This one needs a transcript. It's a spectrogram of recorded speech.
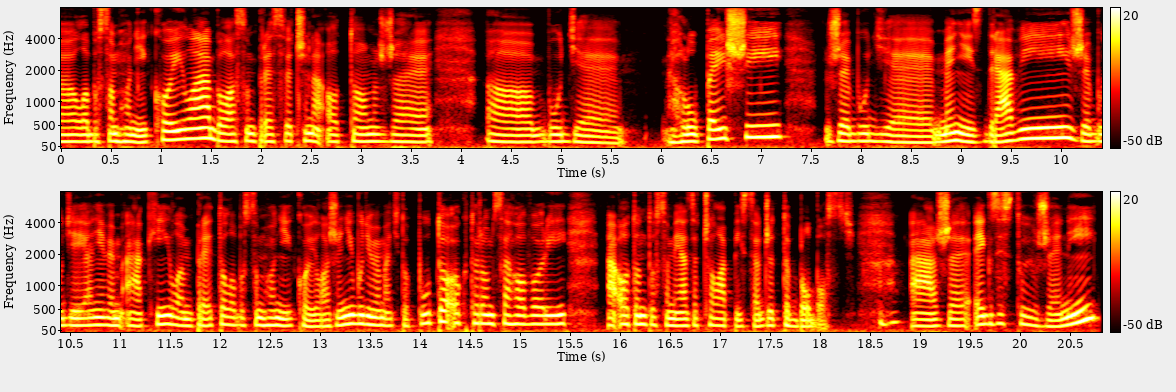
lebo som ho nekojila. Bola som presvedčená o tom, že bude hlúpejší, že bude menej zdravý, že bude ja neviem aký, len preto, lebo som ho nekojila. Že nebudeme mať to puto, o ktorom sa hovorí a o tomto som ja začala písať, že to je blbosť. Uh-huh. A že existujú ženy,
